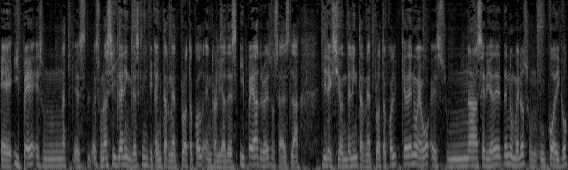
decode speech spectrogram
Eh, IP es una, es, es una sigla en inglés que significa Internet Protocol, en realidad es IP address, o sea, es la dirección del Internet Protocol, que de nuevo es una serie de, de números, un, un código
